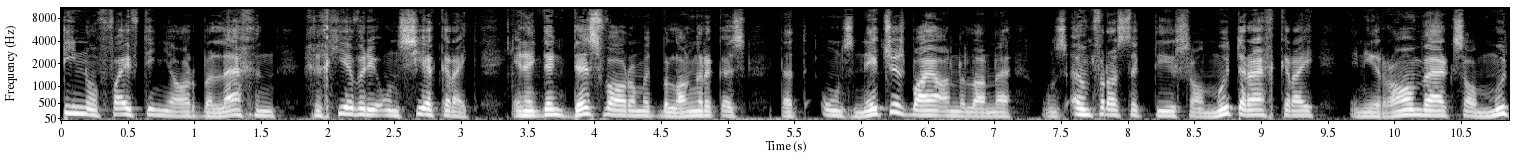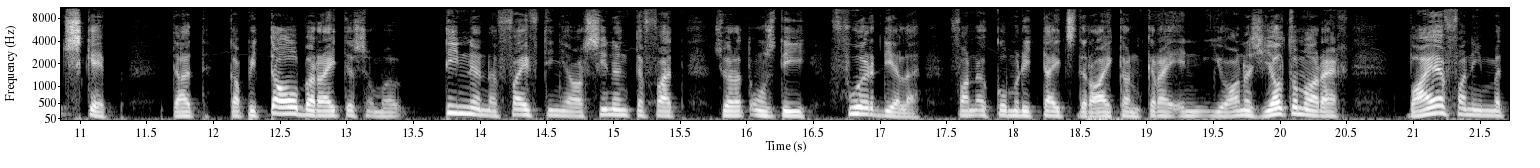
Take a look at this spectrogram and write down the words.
10 of 15 jaar belegging gegee word die onsekerheid. En ek dink dis waarom dit belangrik is dat ons net soos baie ander lande ons infrastruktuur sal moet regkry en die raamwerk sal moet skep dat kapitaal bereid is om 'n 10 en 'n 15 jaar siening te vat sodat ons die voordele van 'n kommoditeitsdraai kan kry. En Johannes heeltemal reg baie van die met,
